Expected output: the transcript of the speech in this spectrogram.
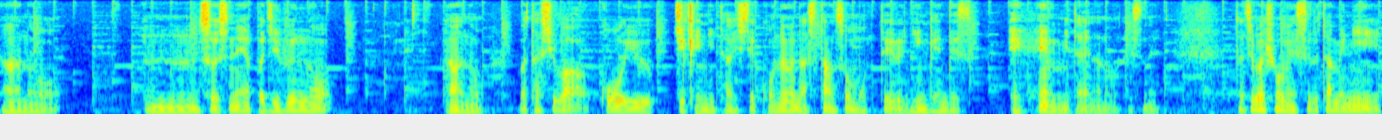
あの、うん、そうですね、やっぱ自分の、あの、私はこういう事件に対してこのようなスタンスを持っている人間です。えへんみたいなのをですね、立場表明するために、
